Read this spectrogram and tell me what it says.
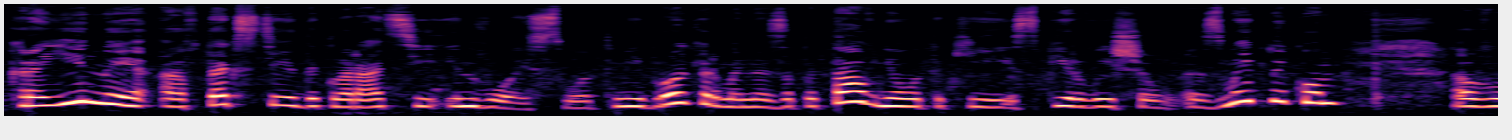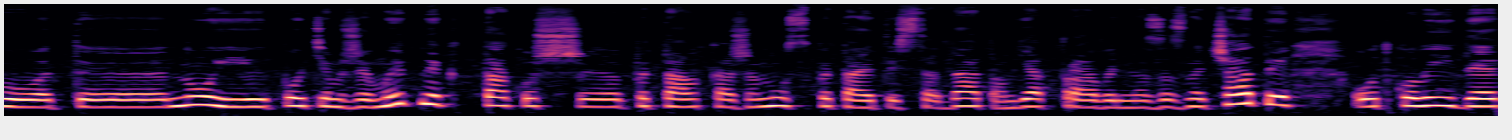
країни в тексті декларації інвойс. От мій брокер мене запитав, в нього такий спір вийшов з митником. От, е, ну і потім вже митник також е, питав, каже: ну спитайтеся, да, там як правильно зазначати. От коли йде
